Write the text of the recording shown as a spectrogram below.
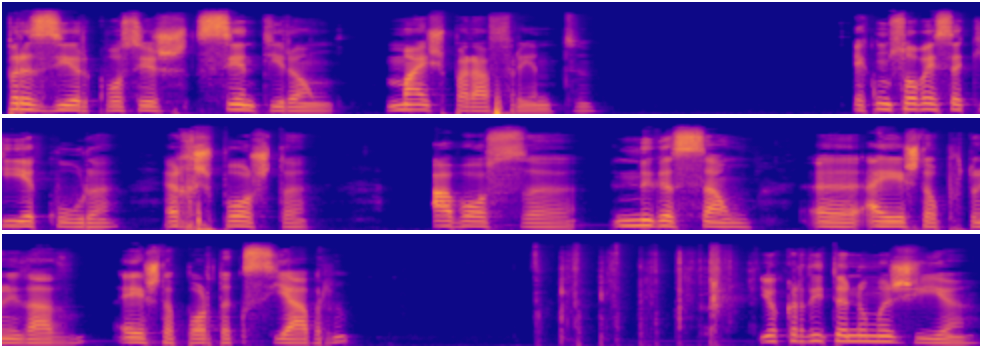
prazer que vocês sentirão mais para a frente. É como se houvesse aqui a cura, a resposta à vossa negação uh, a esta oportunidade, a esta porta que se abre. Eu acredito no magia.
